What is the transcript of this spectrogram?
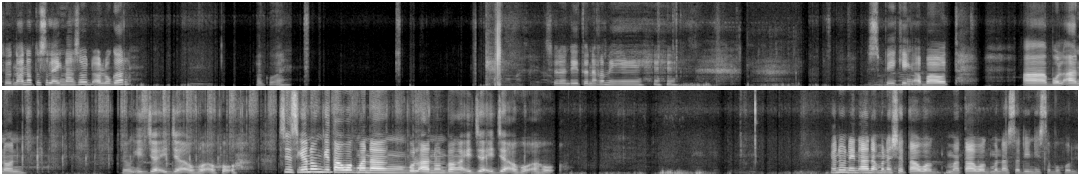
So, na to sa laing nasod, a lugar? Baguan. So, nandito na kami. Speaking about uh, bulanon. Yung ija-ija, aho-aho. Sis, ganong gitawag man ng bulanon ba nga ija-ija, aho-aho? Ganun, anak man na siya tawag, matawag man na sa dinhi sa Bohol.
